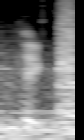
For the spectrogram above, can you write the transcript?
对。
